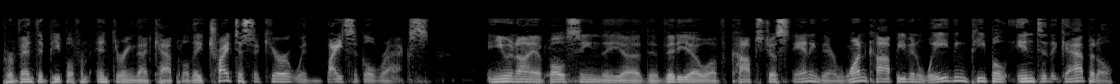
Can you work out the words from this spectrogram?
prevented people from entering that Capitol? They tried to secure it with bicycle racks. And you and I have both seen the uh, the video of cops just standing there. One cop even waving people into the Capitol,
